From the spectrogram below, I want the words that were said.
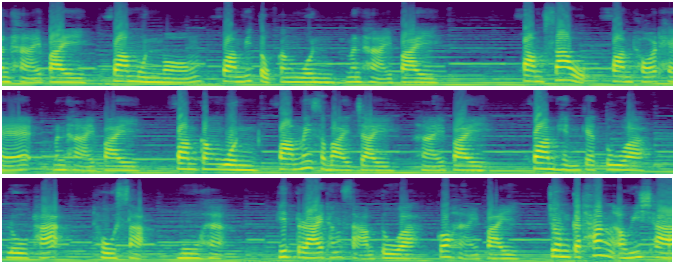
มันหายไป ความหมุนหมอง ความวิตกกังวล มันหายไป ความเศร้า ความท้อแท้ มันหายไป ความกังวล ความไม่สบายใจ หายไป ความเห็นแก่ตัว โลภะ โทสะโมหะ พิษร้ายทั้งสามตัวก็หายไป จนกระทั่งอวิชชา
